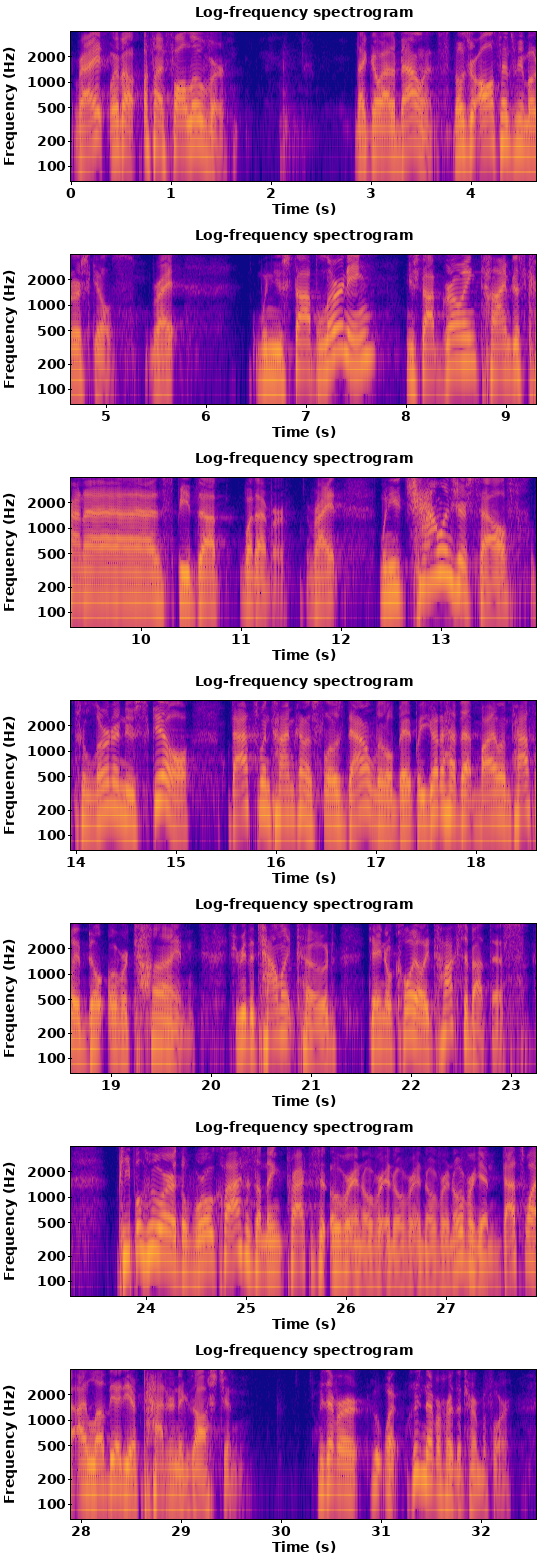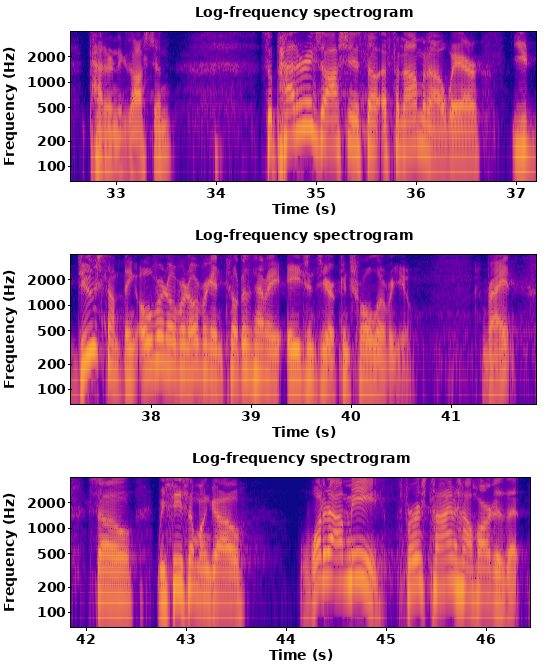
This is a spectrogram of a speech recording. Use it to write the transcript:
Right? What about if I fall over? That go out of balance. Those are all sensory motor skills, right? When you stop learning, you stop growing, time just kind of speeds up, whatever, right? When you challenge yourself to learn a new skill, that's when time kind of slows down a little bit, but you got to have that myelin pathway built over time. If you read the talent code, Daniel Coyle, he talks about this. People who are the world class at something practice it over and over and over and over and over again. That's why I love the idea of pattern exhaustion. Who's ever, who, what, who's never heard the term before? Pattern exhaustion? So pattern exhaustion is a phenomenon where you do something over and over and over again until it doesn't have any agency or control over you, right? So we see someone go, what about me? First time, how hard is it?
